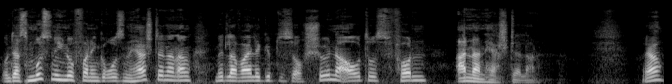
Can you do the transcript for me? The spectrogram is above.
Und das muss nicht nur von den großen Herstellern an. Mittlerweile gibt es auch schöne Autos von anderen Herstellern. Ja?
